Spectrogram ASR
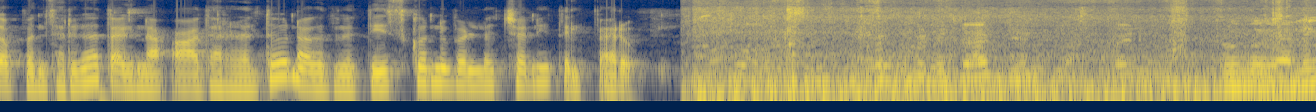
తప్పనిసరిగా తగిన ఆధారాలతో నగదును తీసుకుని వెళ్ళొచ్చని తెలిపారు. ఇప్పుడు ఇవన్నీ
